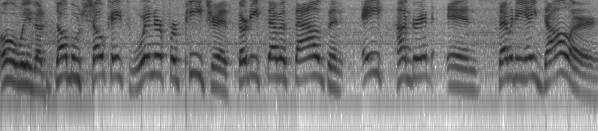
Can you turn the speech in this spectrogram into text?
Oh, we the double showcase winner for Peach at thirty-seven thousand eight hundred and seventy-eight dollars.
